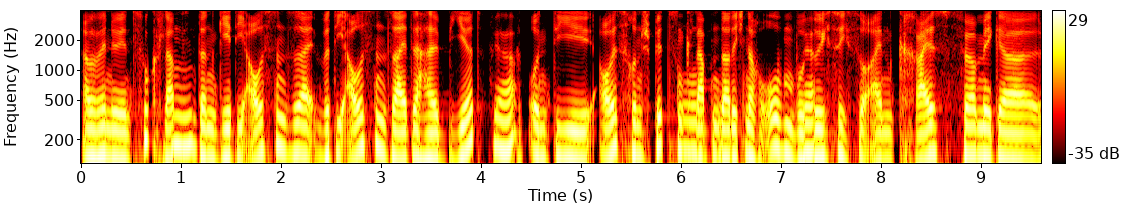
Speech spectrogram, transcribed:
aber wenn du ihn zuklappst, mhm. dann geht die Außenseite, wird die Außenseite halbiert ja. und die äußeren Spitzen mhm. klappen dadurch nach oben, wodurch ja. sich so ein kreisförmiger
